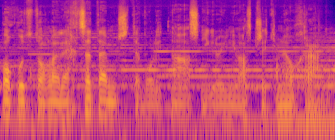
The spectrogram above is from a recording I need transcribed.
Pokud tohle nechcete, musíte volit nás, nikdo jiný vás předtím neochrání.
